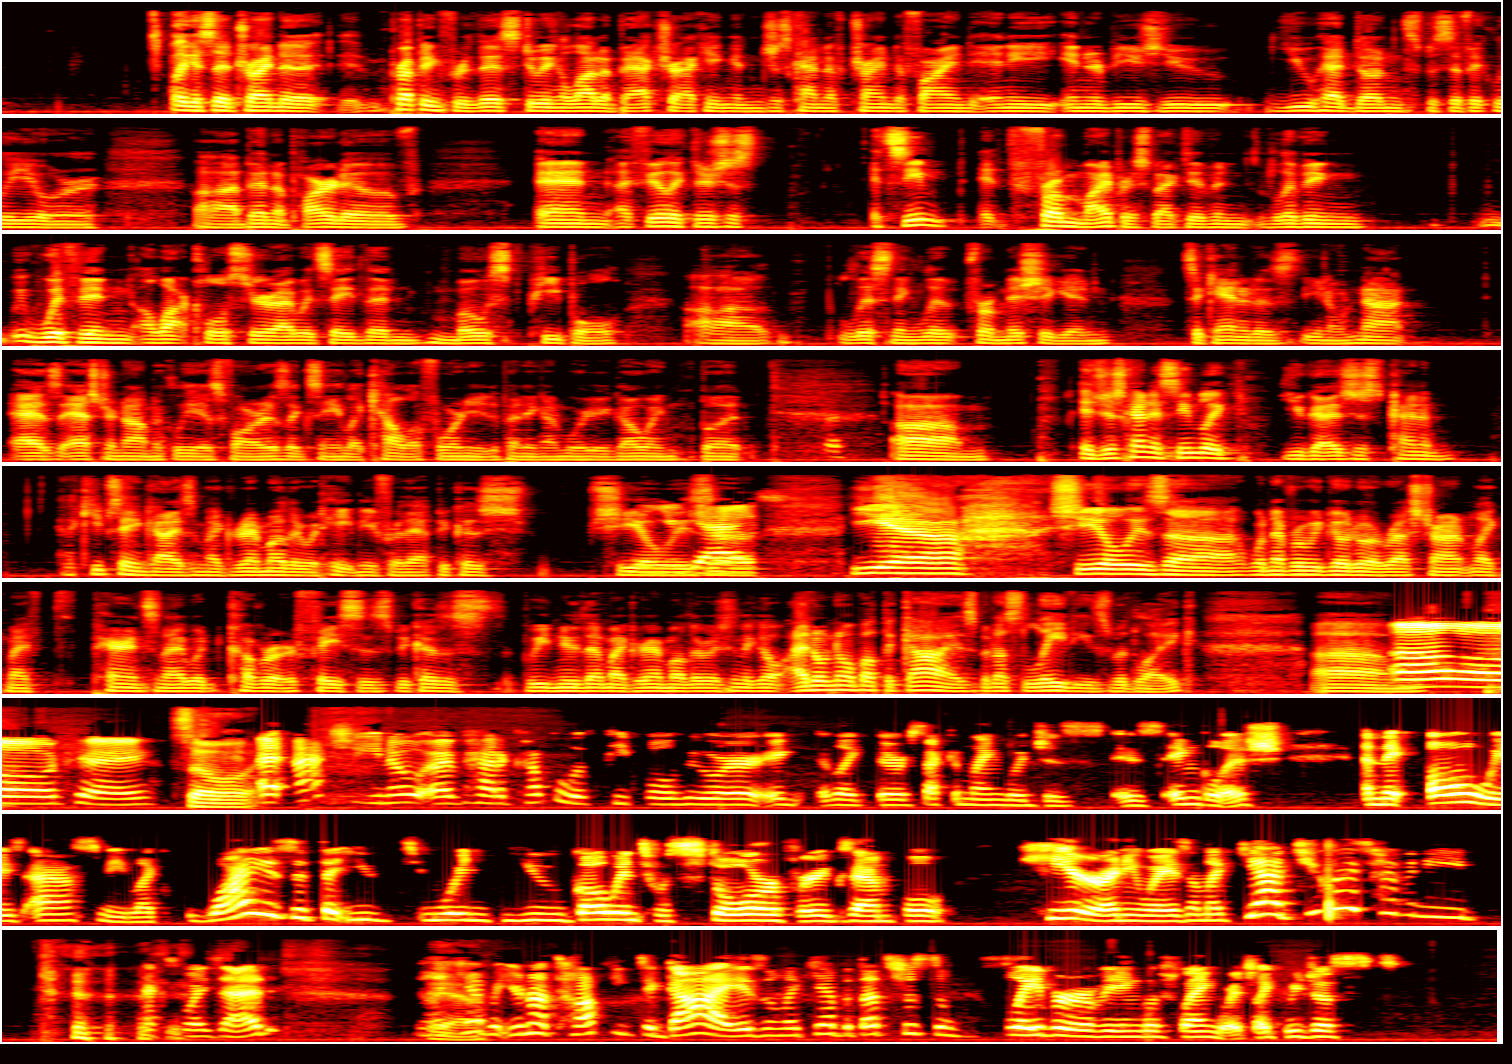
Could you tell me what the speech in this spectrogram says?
Like I said, trying to prepping for this, doing a lot of backtracking, and just kind of trying to find any interviews you you had done specifically or uh, been a part of. And I feel like there's just it seemed from my perspective and living within a lot closer, I would say, than most people uh, listening li- from Michigan to Canada's, you know, not as astronomically as far as like saying like California, depending on where you're going, but um, it just kind of seemed like you guys just kind of. I keep saying guys, and my grandmother would hate me for that because she always, uh, yeah, she always, uh, whenever we go to a restaurant, like my parents and I would cover our faces because we knew that my grandmother was going to go. I don't know about the guys, but us ladies would like. Um, oh, okay. so I, actually, you know, I've had a couple of people who are like their second language is is English, and they always ask me like, why is it that you when you go into a store, for example, here, anyways, I'm like, yeah, do you guys have any X Y Z? They're Like, Yeah. yeah, but you're not talking to guys. I'm like, yeah, but that's just a flavor of the English language. Like, we just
